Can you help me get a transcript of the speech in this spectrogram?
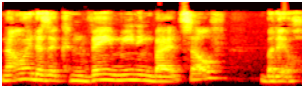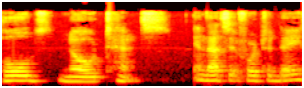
not only does it convey meaning by itself, but it holds no tense. And that's it for today.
